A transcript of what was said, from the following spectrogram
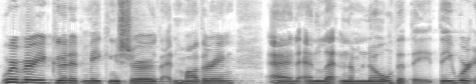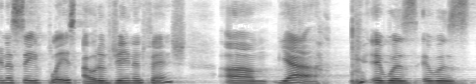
we're very good at making sure that mothering and, and letting them know that they, they were in a safe place out of Jane and Finch. Um, yeah, it was, it was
